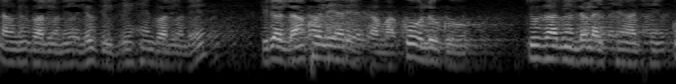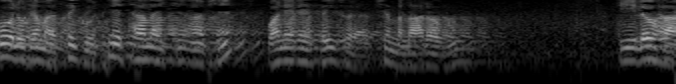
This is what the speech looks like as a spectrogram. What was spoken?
နှောင့်နှေးသွားလိမ့်မယ်အလုပ်တွေလင်းဟင်းသွားလိမ့်မယ်ဒီတော့လမ်းခွဲလိုက်ရတဲ့အခါမှာကိုယ့်အလုပ်ကိုကြိုးစားပြီးလုပ်လိုက်ခြင်းအပြင်ကိုယ့်အလုပ်ထဲမှာစိတ်ကိုနှစ်ထားလိုက်ခြင်းအပြင်ဝမ်းနေတဲ့စိတ်ဆိုတာဖြစ်မလာတော့ဘူးဒီအလုပ်ဟာ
